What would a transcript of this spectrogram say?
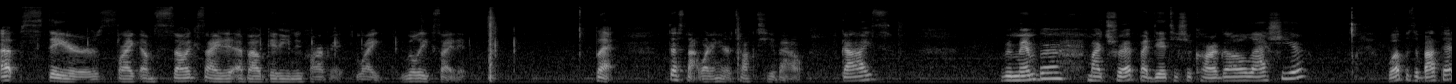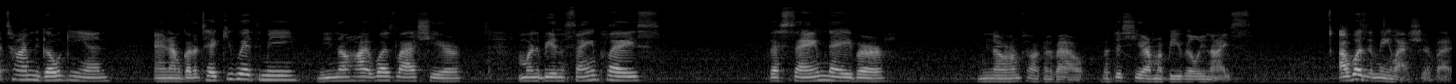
upstairs. Like, I'm so excited about getting new carpet. Like, really excited. But that's not what I'm here to talk to you about. Guys, remember my trip I did to Chicago last year? Well, it was about that time to go again and I'm going to take you with me. You know how it was last year. I'm going to be in the same place, the same neighbor. You know what I'm talking about. But this year I'm going to be really nice. I wasn't mean last year, but.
